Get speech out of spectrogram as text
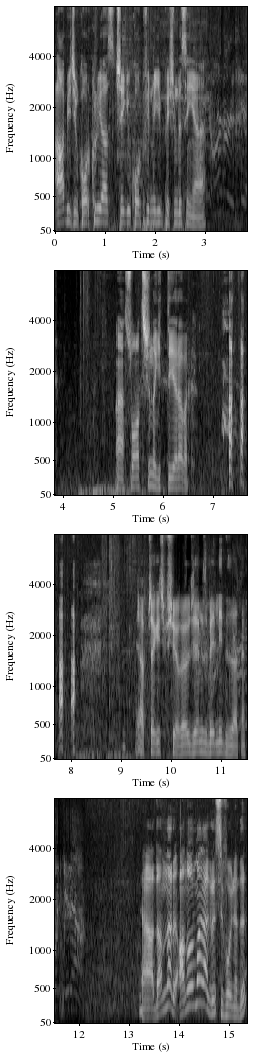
abicim korku rüyası şey gibi korku filmi gibi peşimdesin ya. Ha son atışın da gittiği yere bak. Yapacak hiçbir şey yok. Öleceğimiz belliydi zaten. Ya adamlar anormal agresif oynadı.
